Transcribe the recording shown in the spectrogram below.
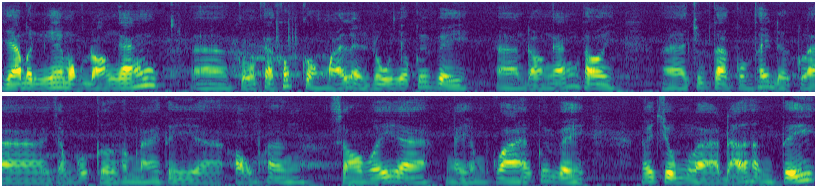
Dạ mình nghe một đoạn ngắn à, của ca khúc còn mãi là ru nha quý vị. À, đoạn ngắn thôi. À, chúng ta cũng thấy được là giọng của cường hôm nay thì à, ổn hơn so với à, ngày hôm qua hết quý vị. Nói chung là đỡ hơn tí.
